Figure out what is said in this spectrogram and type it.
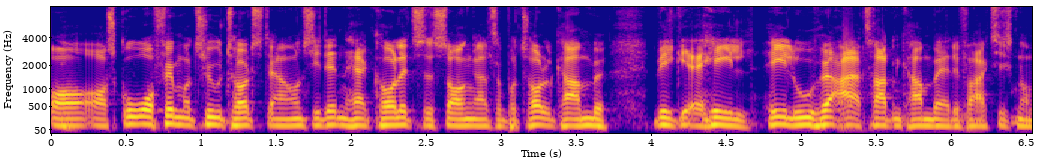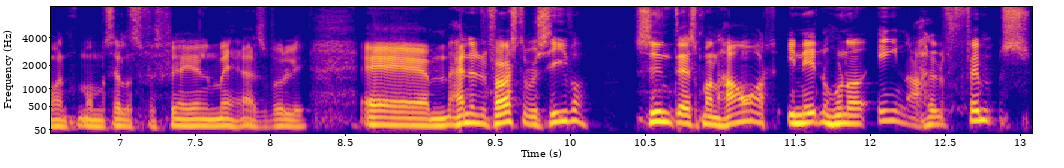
og, og scorer 25 touchdowns i den her college-sæson, altså på 12 kampe, hvilket er helt, helt uhørt. Ej, 13 kampe er det faktisk, når man, når man tæller finalen med her selvfølgelig. Øh, han er den første receiver siden Desmond Howard i 1991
